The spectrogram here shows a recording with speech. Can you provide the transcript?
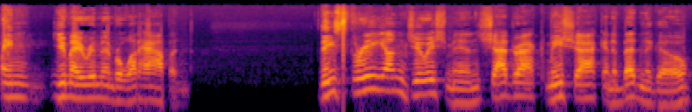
And you may remember what happened. These three young Jewish men, Shadrach, Meshach, and Abednego,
